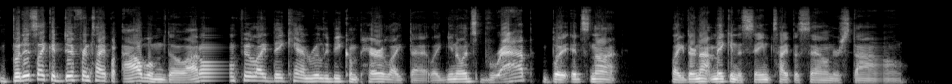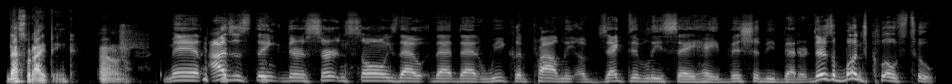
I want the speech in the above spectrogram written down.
but it's like a different type of album, though. I don't feel like they can't really be compared like that. Like you know, it's rap, but it's not like they're not making the same type of sound or style. That's what I think. I don't know. Man, I just think there's certain songs that that that we could probably objectively say, hey, this should be better. There's a bunch close too.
